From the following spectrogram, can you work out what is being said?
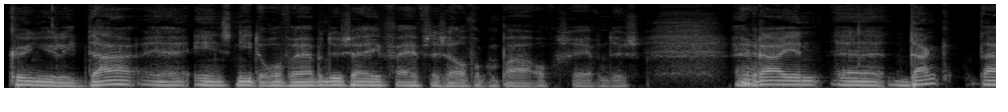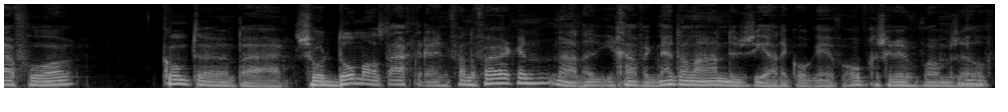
kunnen jullie daar eh, eens niet over hebben? Dus hij heeft, hij heeft er zelf ook een paar opgeschreven. Dus Ryan, dank daarvoor. Komt er een paar. Zo dom als het achterin van de varken. Nou, die gaf ik net al aan, dus die had ik ook even opgeschreven voor mezelf.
